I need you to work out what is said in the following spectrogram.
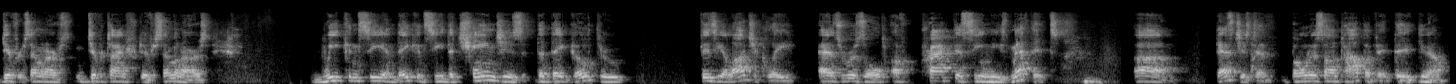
different seminars, different times for different seminars, we can see and they can see the changes that they go through physiologically as a result of practicing these methods. Um, that's just a bonus on top of it. That, you know,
